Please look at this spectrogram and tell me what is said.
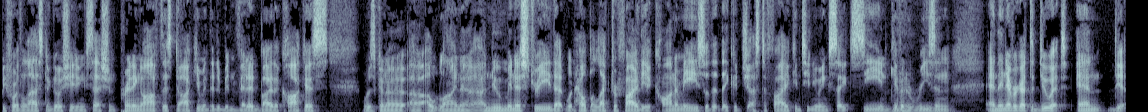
before the last negotiating session, printing off this document that had been vetted by the caucus, was going to uh, outline a, a, new ministry that would help electrify the economy so that they could justify continuing Site C and give it a reason. And they never got to do it. And the,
